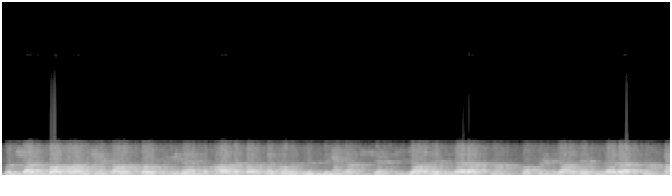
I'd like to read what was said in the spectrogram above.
بل شرط بابا ہمشہ کہ آن توحید مخالفت بکن زندگی شرک جانب نہ رکھتا کفر جانب نہ رکھتا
